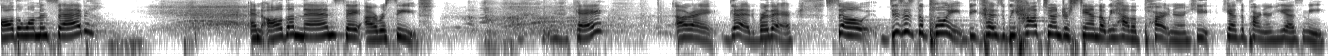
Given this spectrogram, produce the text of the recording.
all the women said, and all the men say, I receive. okay? All right, good, we're there. So, this is the point because we have to understand that we have a partner. He, he has a partner, he has me.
